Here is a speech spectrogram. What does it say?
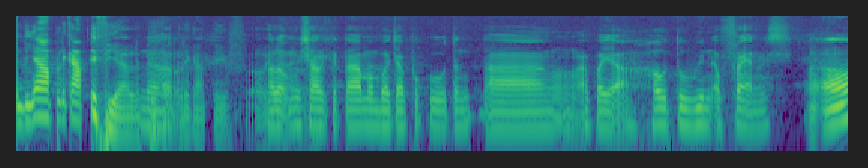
intinya aplikatif ya, lebih ke Benar. aplikatif. Oh, Kalau iya. misal kita membaca buku tentang apa ya? How to win a friends Heeh.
